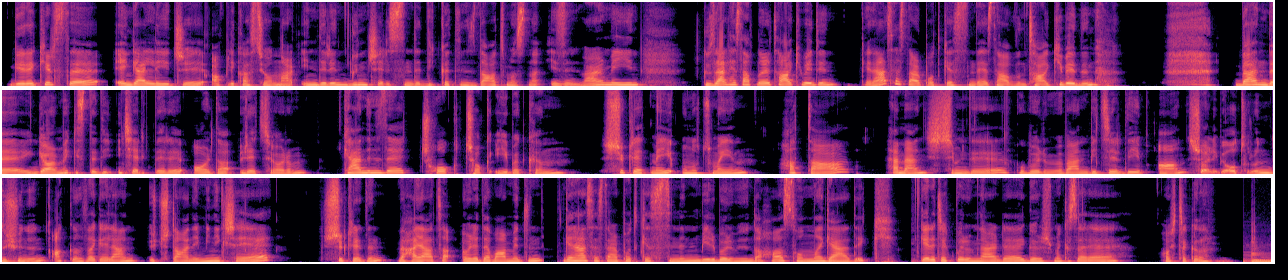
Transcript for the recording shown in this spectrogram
Gerekirse engelleyici aplikasyonlar indirin. Gün içerisinde dikkatinizi dağıtmasına izin vermeyin. Güzel hesapları takip edin. Genel Sesler Podcast'inde hesabını takip edin. ben de görmek istediğim içerikleri orada üretiyorum. Kendinize çok çok iyi bakın. Şükretmeyi unutmayın. Hatta hemen şimdi bu bölümü ben bitirdiğim an şöyle bir oturun düşünün. Aklınıza gelen 3 tane minik şeye şükredin ve hayata öyle devam edin. Genel Sesler Podcast'inin bir bölümünün daha sonuna geldik. Gelecek bölümlerde görüşmek üzere. Hoşçakalın.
